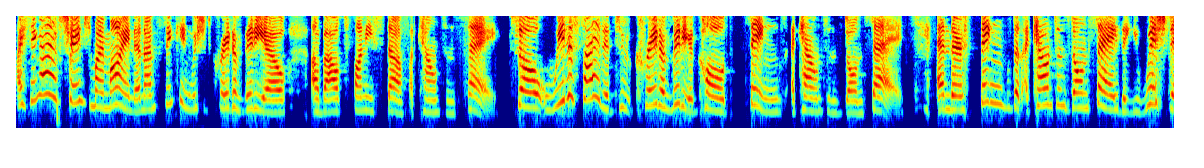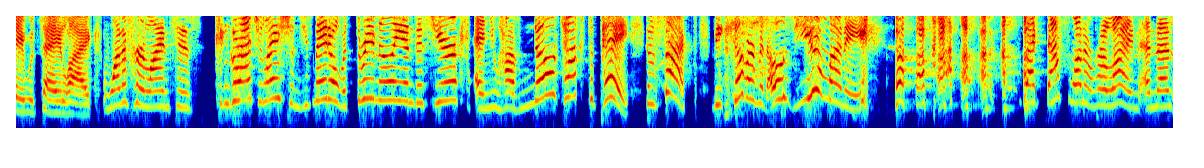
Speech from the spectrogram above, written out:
I think I have changed my mind and I'm thinking we should create a video about funny stuff accountants say. So we decided to create a video called things accountants don't say. And there's things that accountants don't say that you wish they would say, like one of her lines is, Congratulations, you've made over three million this year and you have no tax to pay. In fact, the government owes you money. like that's one of her line. And then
